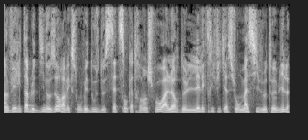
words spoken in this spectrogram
Un véritable dinosaure avec son V12 de 780 chevaux à l'heure de l'électrification massive de l'automobile,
